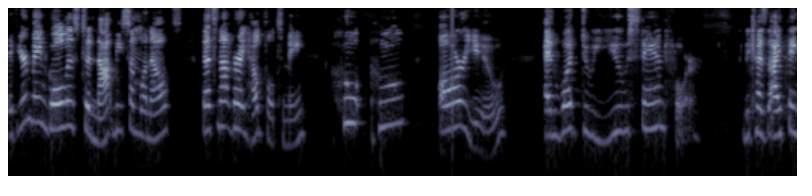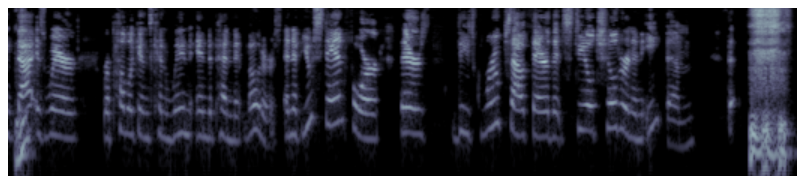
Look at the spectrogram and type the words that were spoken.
If your main goal is to not be someone else, that's not very helpful to me. Who who are you and what do you stand for? Because I think mm-hmm. that is where Republicans can win independent voters. And if you stand for there's these groups out there that steal children and eat them,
